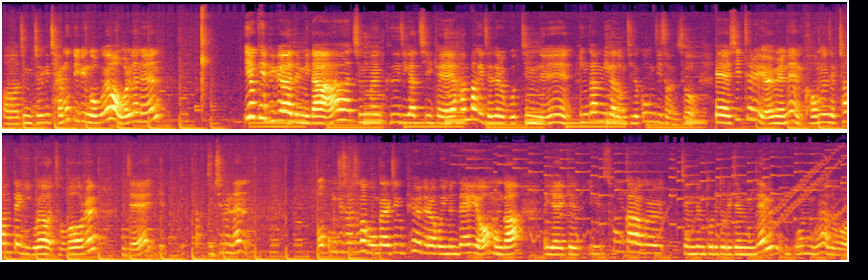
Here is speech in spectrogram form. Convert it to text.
어, 지금 저게 잘못 비빈 거고요. 원래는 이렇게 비벼야 됩니다. 아 정말 그지같이 이렇게 한 방에 제대로 못 찍는 인간미가 넘치는 꽁지 선수. 이렇게 시트를 열면은 검은색 천택이고요. 저거를 이제 이렇게 딱 붙이면은 어 꽁지 선수가 뭔가를 지금 표현을 하고 있는데요. 뭔가 이게 이렇게 이 손가락을 잼잼 도리도리 잼잼 뭐 하는 거야 저거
